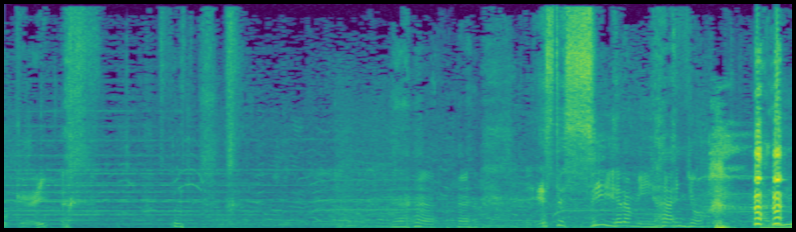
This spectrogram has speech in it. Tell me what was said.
ok. Este sí era mi año. Harry,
